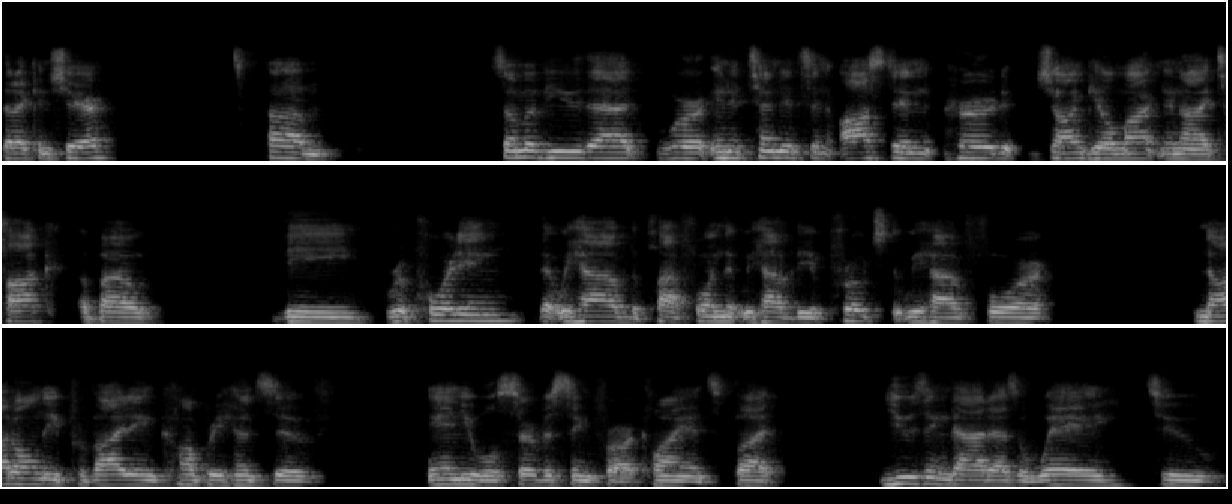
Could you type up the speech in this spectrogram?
that I can share. Um, some of you that were in attendance in Austin heard John Gil Martin and I talk about the reporting that we have, the platform that we have, the approach that we have for not only providing comprehensive annual servicing for our clients, but using that as a way to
